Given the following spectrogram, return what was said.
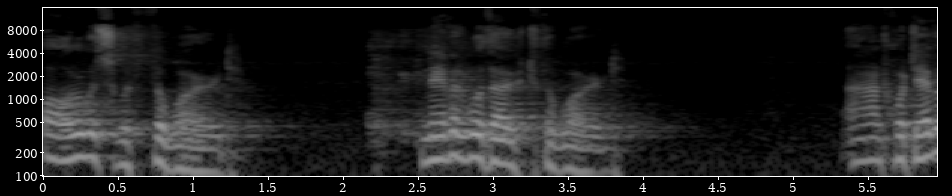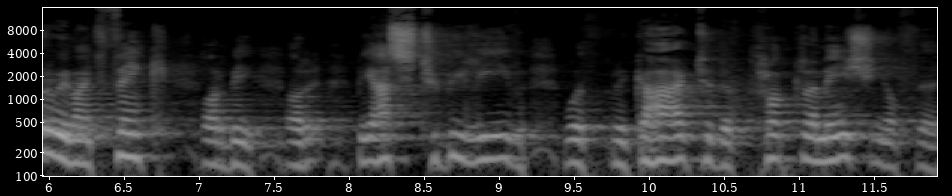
Always with the Word, never without the Word. And whatever we might think or be, or be asked to believe with regard to the proclamation of the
